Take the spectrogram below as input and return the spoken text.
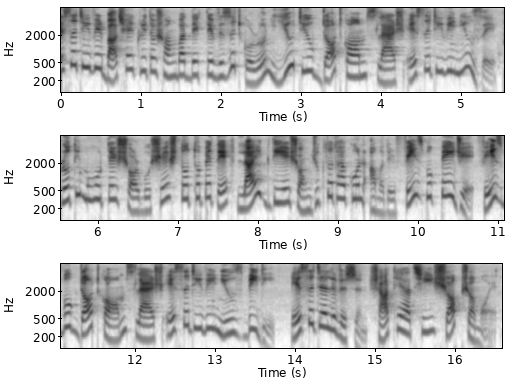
এসএটিভির বাছাইকৃত সংবাদ দেখতে ভিজিট করুন youtube.com slash satv নিউজে প্রতি মুহূর্তের সর্বশেষ তথ্য পেতে লাইক দিয়ে সংযুক্ত থাকুন আমাদের ফেসবুক পেজে facebook.com slash satv news BD SA television সাথে আছি সব সময়।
